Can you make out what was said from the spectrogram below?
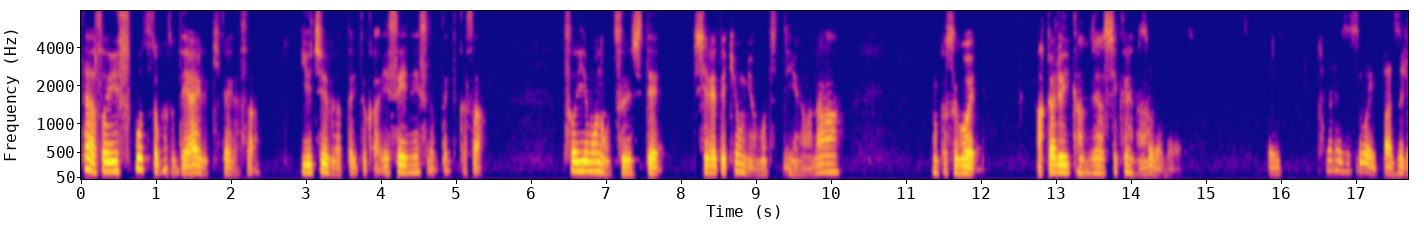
ただそういうスポーツとかと出会える機会がさ、YouTube だったりとか SNS だったりとかさ、そういうものを通じて知れて興味を持つっていうのはな、なんかすごい明るい感じはしてくるな。そうだね。必ずすごいバズる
